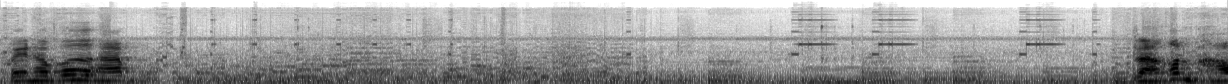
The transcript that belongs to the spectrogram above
เฟรมทาวเวอร์ครับดราก้อนเผา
